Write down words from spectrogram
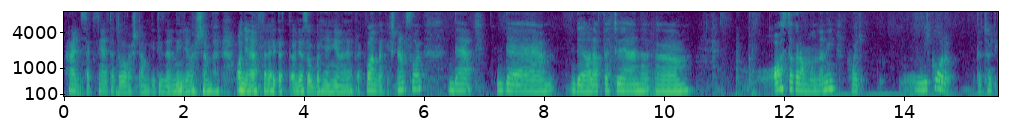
hány szexjelenetet olvastam ki 14 évesen, mert anya elfelejtette, hogy azokban ilyen jelenetek vannak, és nem szólt, de, de, de alapvetően öm, azt akarom mondani, hogy mikor, tehát hogy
